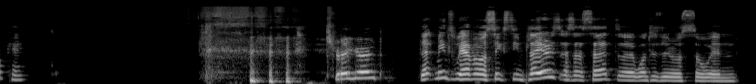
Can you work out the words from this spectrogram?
Okay. Triggered. That means we have our 16 players, as I said, uh, 1 to 0, so in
